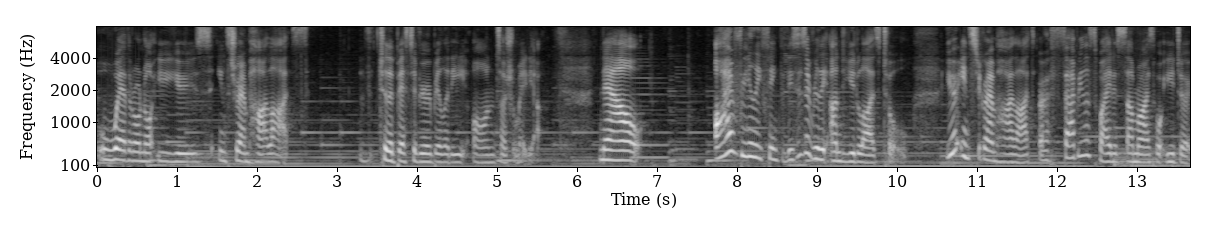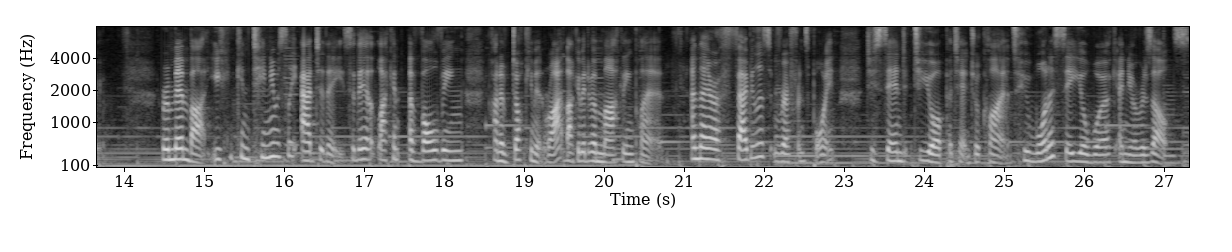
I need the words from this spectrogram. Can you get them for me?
whether or not you use Instagram highlights to the best of your ability on social media. Now, I really think that this is a really underutilized tool. Your Instagram highlights are a fabulous way to summarize what you do. Remember, you can continuously add to these, so they're like an evolving kind of document, right? Like a bit of a marketing plan. And they are a fabulous reference point to send to your potential clients who want to see your work and your results.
